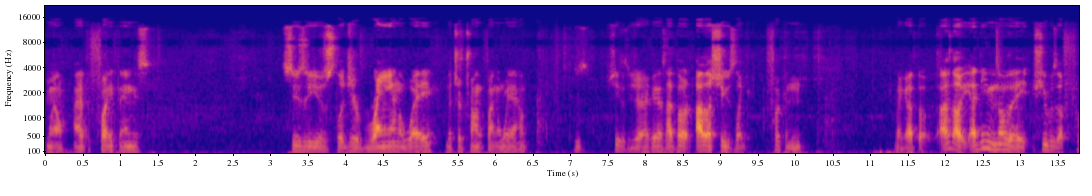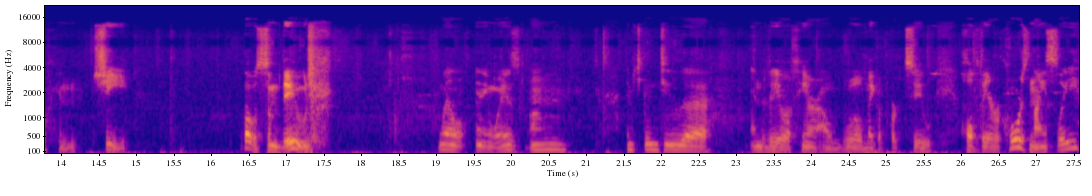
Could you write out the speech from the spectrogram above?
well, I had to fight things. Susie just legit ran away, literally trying to find a way out. She's, a jackass. I thought I thought she was like fucking like I thought, I thought I didn't even know that she was a fucking she. I thought it was some dude. well, anyways, um, I'm just going to uh, end the video off here. I will make a part two. Hopefully, it records nicely,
